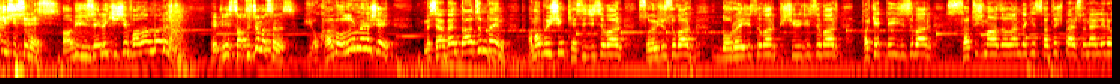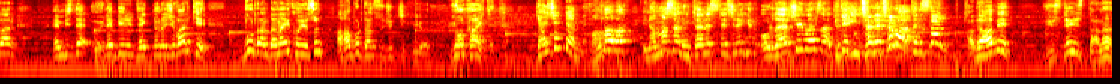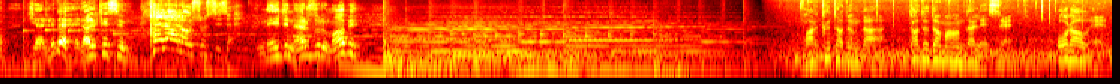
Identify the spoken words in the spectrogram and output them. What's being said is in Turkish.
kişisiniz? Abi 150 kişi falan varız. Hepiniz satıcı mısınız? Yok abi olur mu öyle şey? Mesela ben dağıtımdayım. Ama bu işin kesicisi var, soyucusu var, doğrayıcısı var, pişiricisi var, paketleyicisi var, satış mağazalarındaki satış personelleri var. Hem bizde öyle bir teknoloji var ki buradan danayı koyuyorsun, aha buradan sucuk çıkıyor. Yok artık. Gerçekten mi? Vallahi bak inanmazsan internet sitesine gir. Orada her şey var zaten. Bir de internete mi attınız lan? Tabii abi. Yüzde yüz dana. Yerli ve helal kesim. Helal olsun size. Made in Erzurum abi. Farkı tadında, tadı damağında lezzet. Oral et.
